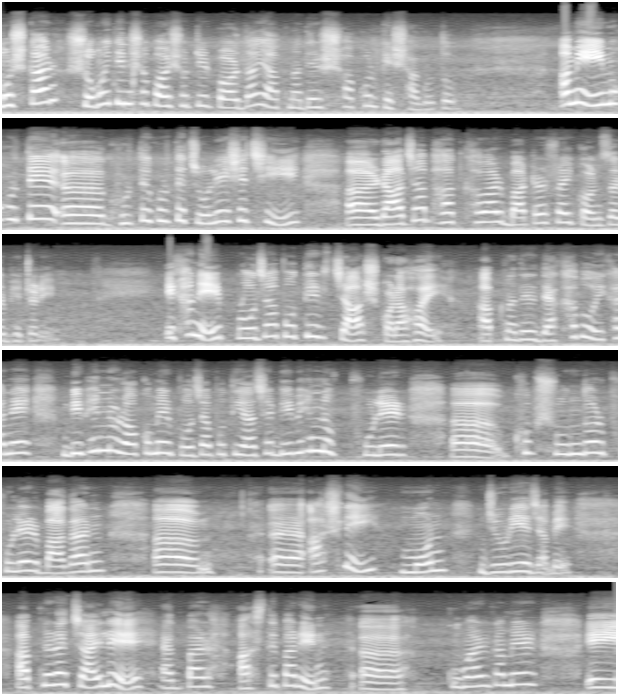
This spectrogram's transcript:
নমস্কার, সময় তিনশো পঁয়ষট্টির পর্দায় আপনাদের সকলকে স্বাগত। আমি এই মুহূর্তে ঘুরতে ঘুরতে চলে এসেছি রাজা ভাত খাওয়ার বাটারফ্লাই কনজারভেটরে। এখানে প্রজাপতির চাষ করা হয়। আপনাদের দেখাবো, এখানে বিভিন্ন রকমের প্রজাপতি আছে, বিভিন্ন ফুলের খুব সুন্দর ফুলের বাগান আসলেই মন জুড়িয়ে যাবে। আপনারা চাইলে একবার আসতে পারেন কুমারগ্রামের এই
